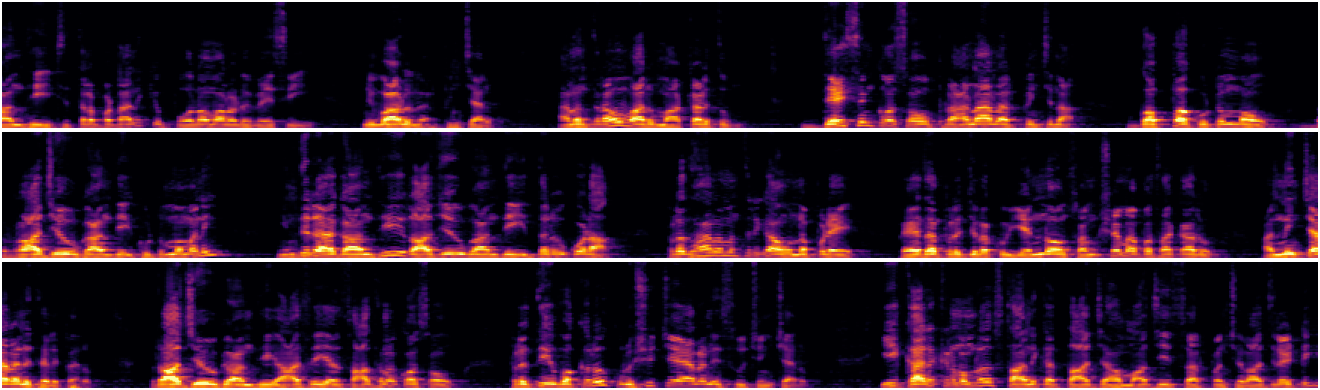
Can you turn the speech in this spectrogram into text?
గాంధీ చిత్రపటానికి పూలమాలలు వేసి నివాళులర్పించారు అనంతరం వారు మాట్లాడుతూ దేశం కోసం ప్రాణాలు అర్పించిన గొప్ప కుటుంబం రాజీవ్ గాంధీ కుటుంబమని ఇందిరాగాంధీ రాజీవ్ గాంధీ ఇద్దరూ కూడా ప్రధానమంత్రిగా ఉన్నప్పుడే పేద ప్రజలకు ఎన్నో సంక్షేమ పథకాలు అందించారని తెలిపారు. రాజీవ్ గాంధీ ఆశయ సాధన కోసం ప్రతి ఒక్కరూ కృషి చేయాలని సూచించారు. ఈ కార్యక్రమంలో స్థానిక తాజా మాజీ సర్పంచ్ రాజిరెడ్డి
